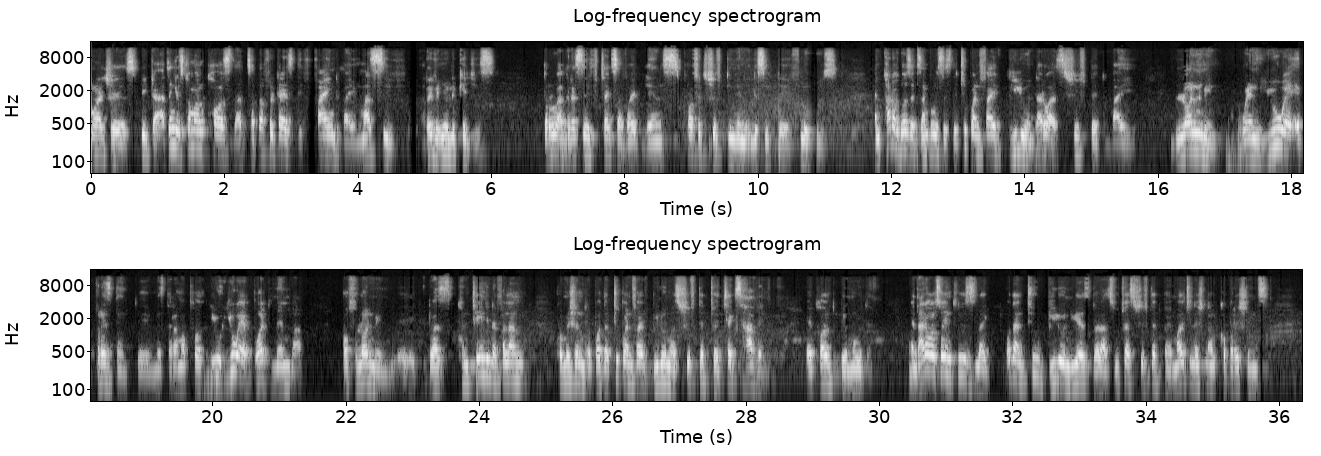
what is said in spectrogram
much, uh, Speaker. I think it's common cause that South Africa is defined by massive revenue leakages through aggressive tax avoidance, profit shifting, and illicit uh, flows. And part of those examples is the 2.5 billion that was shifted by Lonmin when you were a president, uh, Mr. Ramaphosa. You, you were a board member of Lonmin. It was contained in a Farlam Commission report that 2.5 billion was shifted to a tax haven uh, called Bermuda. And that also includes like more than 2 billion US dollars, which was shifted by multinational corporations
